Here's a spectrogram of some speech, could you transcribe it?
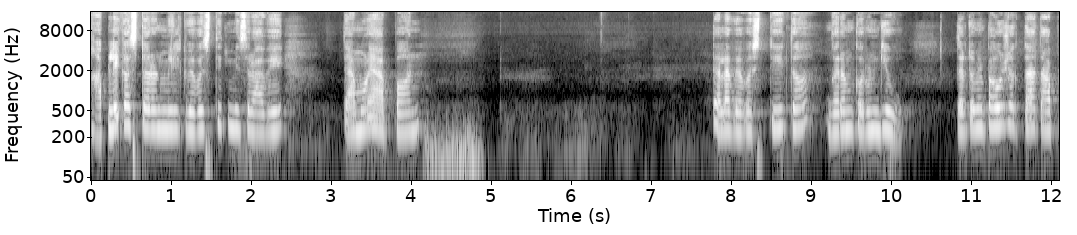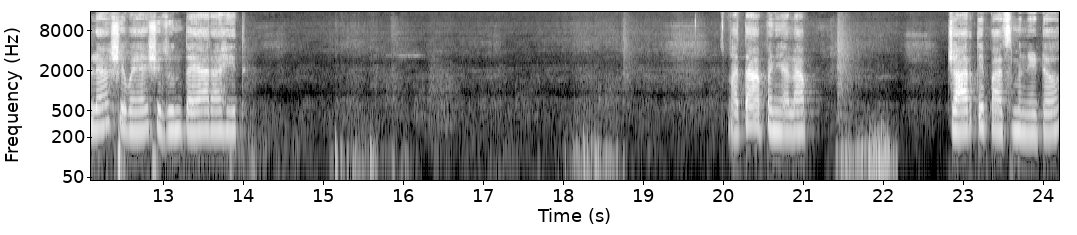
आपले कस्टर्ड मिल्क व्यवस्थित मिसळावे. त्यामुळे आपण त्याला व्यवस्थित गरम करून घेऊ. तर तुम्ही पाहू शकतात आपल्या शेवया शिजून तयार आहेत. आता आपण याला चार ते पाच मिनिटं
